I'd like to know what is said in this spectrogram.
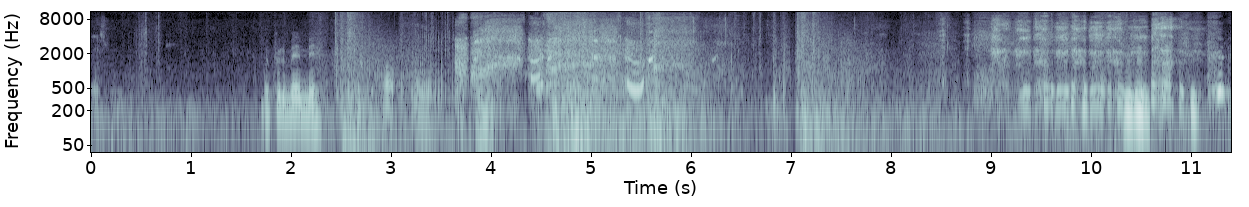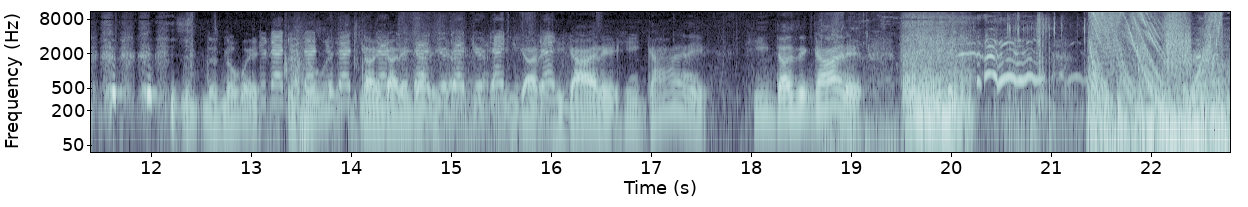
Me. Look for the mid. Oh. There's no way. You're dead, There's you're no dead, you're dead, No, you're he got dead, it. He got it. He you're dead, you're dead, He you're got dead. it. He got it. He got it. He doesn't got it.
